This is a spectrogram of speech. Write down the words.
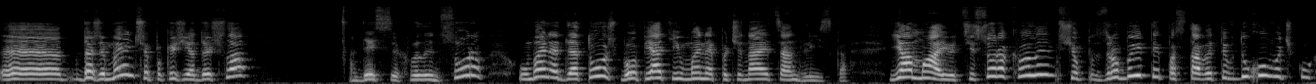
е, навіть менше, поки ж я дійшла, десь хвилин 40. У мене для того, бо о 5 у мене починається англійська. Я маю ці 40 хвилин, щоб зробити, поставити в духовочку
